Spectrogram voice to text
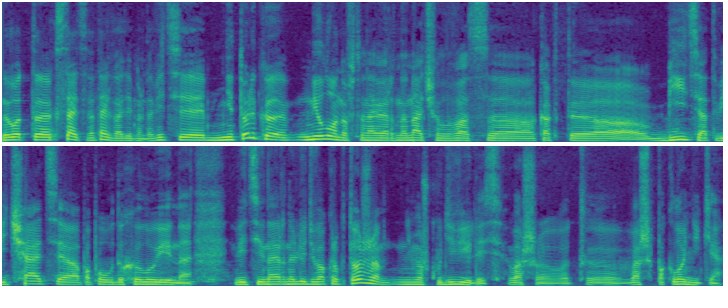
Ну вот, э, кстати, Наталья Владимировна, ведь э, не только Милонов-то, наверное, начал вас э, как-то бить, отвечать по поводу Хэллоуина. Ведь и, наверное, люди вокруг тоже немножко удивились, ваши, вот, ваши поклонники.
